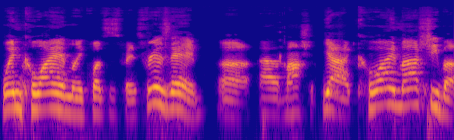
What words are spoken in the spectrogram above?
when Kawai and like what's his face, forget his name. Uh, Uh, Masha. yeah, Kawai and Mashiba.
